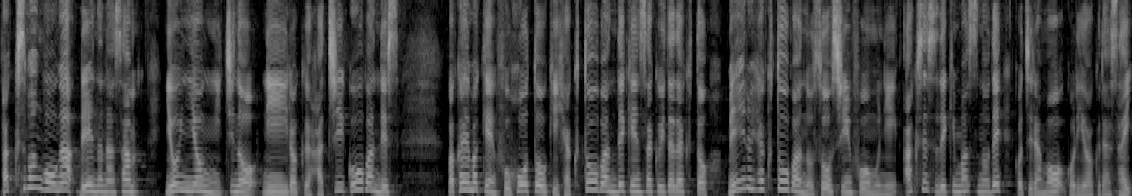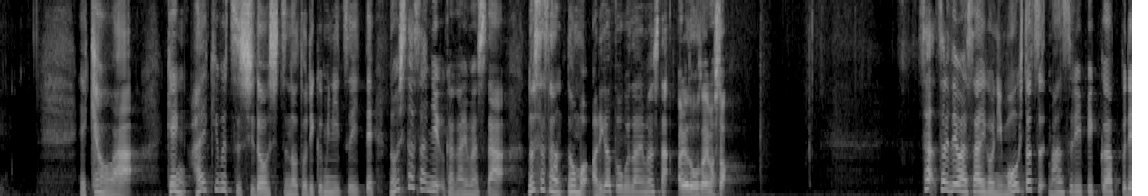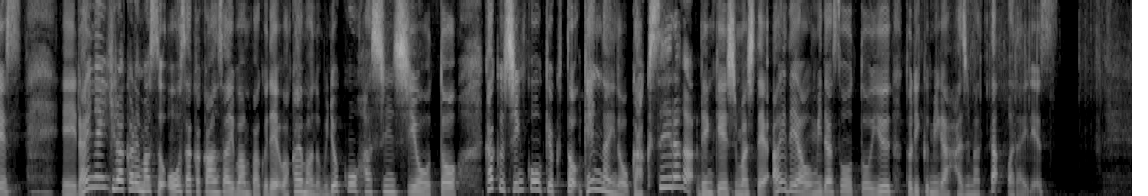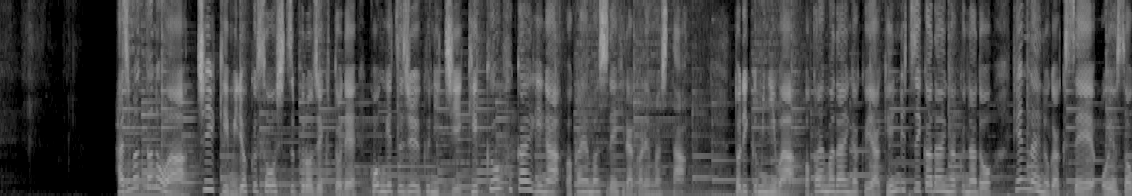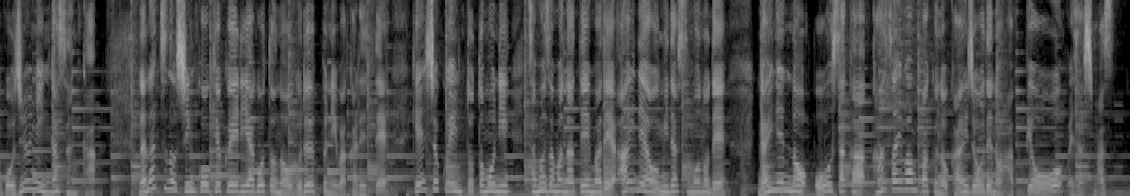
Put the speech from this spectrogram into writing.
ファックス番号が073-441-2685番です。和歌山県不法投棄110番で検索いただくとメール110番の送信フォームにアクセスできますのでこちらもご利用ください。え今日は県廃棄物指導室の取り組みについて野下さんに伺いました。野下さんどうもありがとうございました。ありがとうございました。さあそれでは最後にもう一つマンスリーピックアップです、えー、来年開かれます大阪・関西万博で和歌山の魅力を発信しようと各振興局と県内の学生らが連携しましてアイデアを生み出そうという取り組みが始まった話題です始まったのは地域魅力創出プロジェクトで今月19日キックオフ会議が和歌山市で開かれました取り組みには和歌山大学や県立医科大学など県内の学生およそ50人が参加7つの振興局エリアごとのグループに分かれて県職員とともにさまざまなテーマでアイデアを生み出すもので来年の大阪・関西万博の会場での発表を目指します。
